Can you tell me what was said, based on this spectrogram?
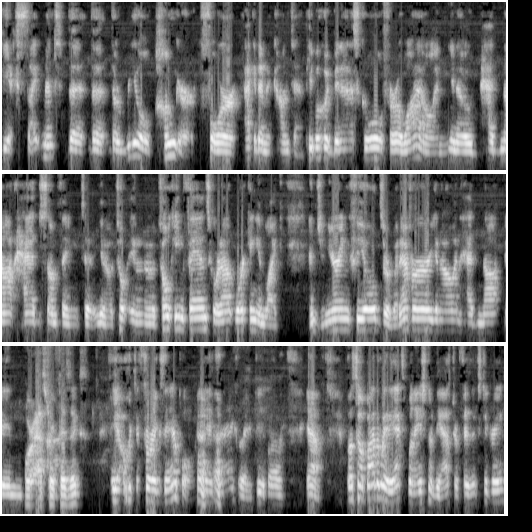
the excitement, the the the real hunger for academic content. People who had been out of school for a while and you know had not had something to you know to, you know Tolkien fans who are out working in like engineering fields or whatever you know and had not been or astrophysics. Yeah, for example, exactly. People, yeah. But so, by the way, the explanation of the astrophysics degree,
